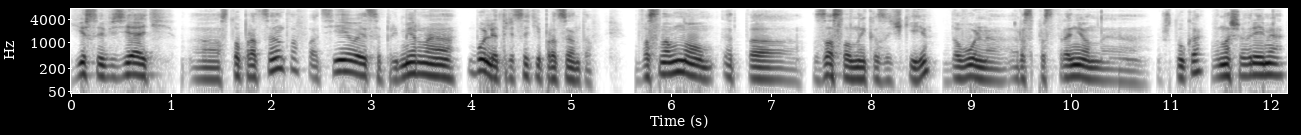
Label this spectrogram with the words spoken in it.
Если взять 100%, э, отсеивается примерно более 30%. В основном это засланные казачки, довольно распространенная штука в наше время.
